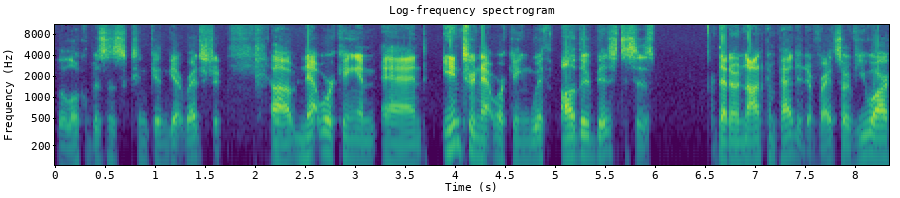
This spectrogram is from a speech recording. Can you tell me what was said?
the local business can, can get registered. Uh, networking and and internetworking with other businesses that are non-competitive, right? So if you are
